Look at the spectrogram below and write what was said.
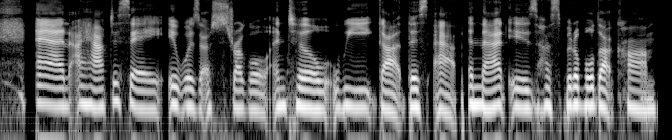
and I have to say it was a struggle until we got this app, and that is Hospitable.com.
